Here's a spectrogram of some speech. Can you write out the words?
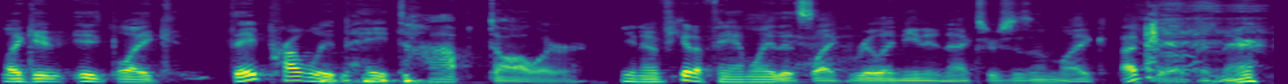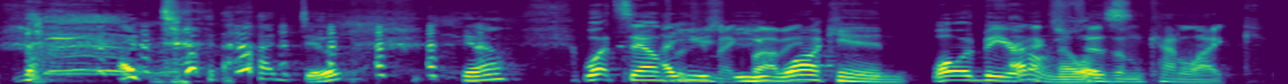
Like it, it, like they probably pay top dollar. You know, if you got a family that's like really needing an exorcism, like I'd go up in there. I'd, I'd do it. You know, what sounds I would you make, you Bobby? walk in, what would be your I don't know what's- exorcism kind of like?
